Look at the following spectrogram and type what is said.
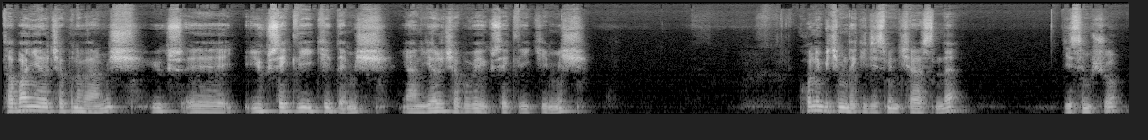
Taban yarıçapını vermiş. Yüks, e, yüksekliği 2 demiş. Yani yarıçapı ve yüksekliği 2'ymiş. Koni biçimdeki cismin içerisinde cisim şu.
